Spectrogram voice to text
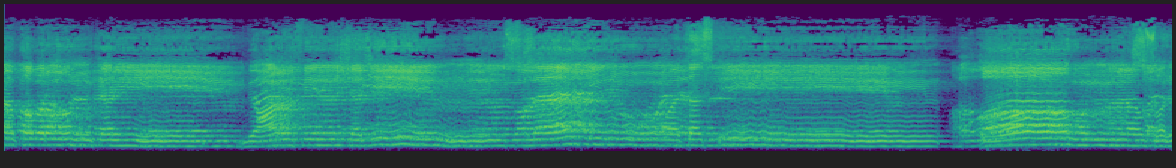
قبره الكريم بعرف شجيع من صلاة وتسليم. اللهم صل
